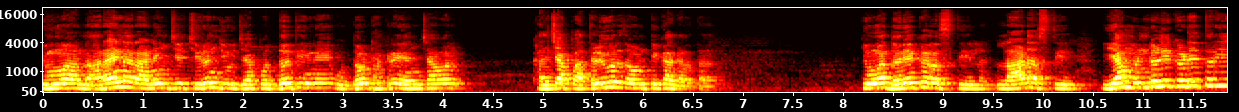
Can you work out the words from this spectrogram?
किंवा नारायण राणेंचे चिरंजीव ज्या पद्धतीने उद्धव ठाकरे यांच्यावर खालच्या पातळीवर जाऊन टीका करतात किंवा दरेकर असतील लाड असतील या मंडळीकडे तरी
